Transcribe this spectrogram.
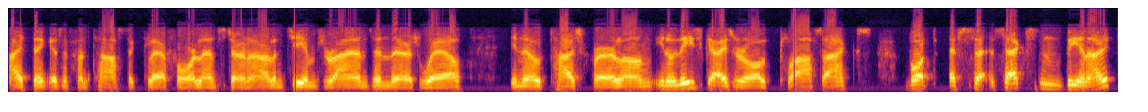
I think, is a fantastic player for Leinster and Ireland. James Ryan's in there as well. You know, Tadhg Furlong. You know, these guys are all class acts. But if Sexton being out,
